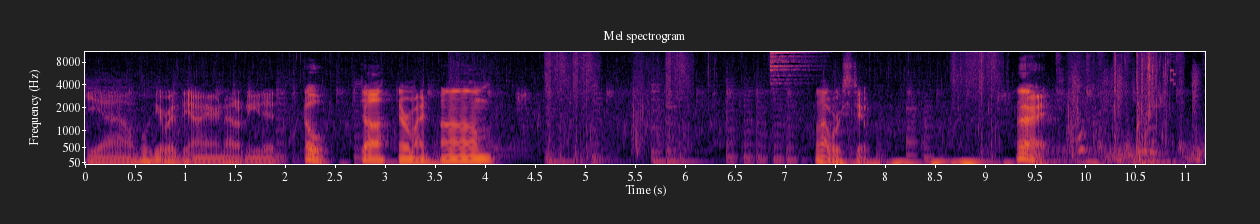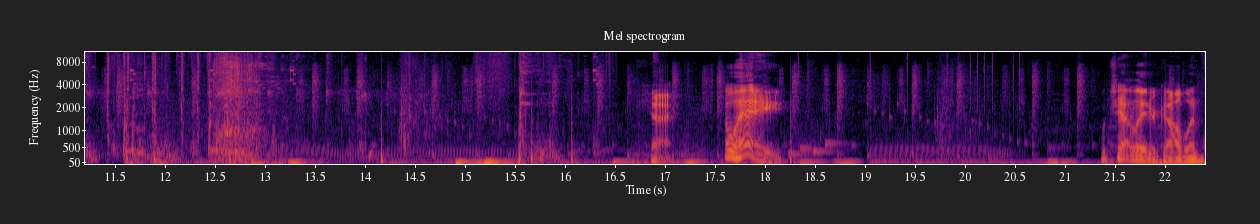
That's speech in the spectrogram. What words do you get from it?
Yeah, we'll get rid of the iron. I don't need it. Oh, duh. Never mind. Um. Well, that works too. All right. Okay. Oh, hey. We'll chat later, Goblin.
